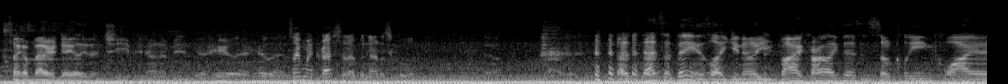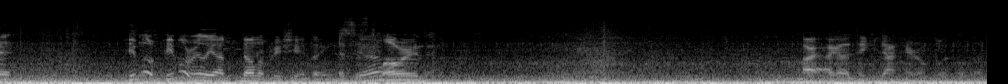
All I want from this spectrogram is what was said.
it's like a better daily than cheap, you know what I mean? Yeah, I hear that. I hear that. It's like my Cressida, but not as cool. That's, that's the thing is like, you know, you buy a car like this, it's so clean, quiet, People people really don't appreciate things. it's just know? lowered. Alright, I gotta take you down here real quick. Hold up.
